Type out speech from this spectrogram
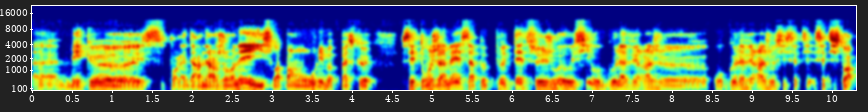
Euh, mais que euh, pour la dernière journée, il ne soit pas en roue libre. Parce que, sait-on jamais, ça peut peut-être se jouer aussi au goal average, euh, au goal average aussi, cette, cette histoire.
